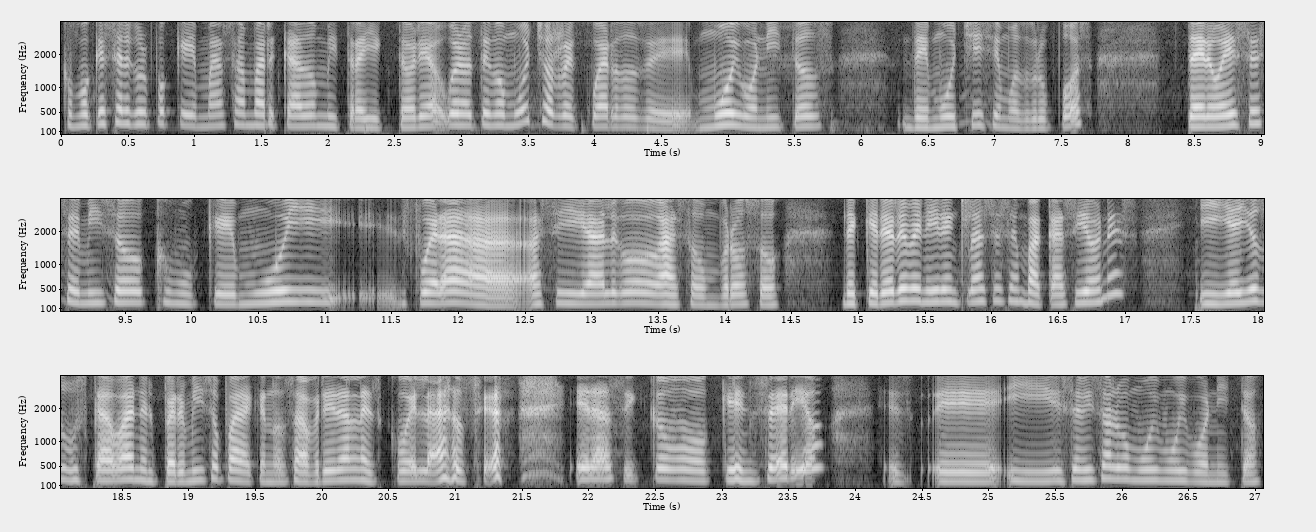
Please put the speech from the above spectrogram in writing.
Como que es el grupo que más ha marcado mi trayectoria. Bueno, tengo muchos recuerdos de muy bonitos de muchísimos grupos, pero ese se me hizo como que muy fuera así algo asombroso de querer venir en clases en vacaciones y ellos buscaban el permiso para que nos abrieran la escuela, o sea, era así como que en serio, eh, eh, y se me hizo algo muy, muy bonito.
